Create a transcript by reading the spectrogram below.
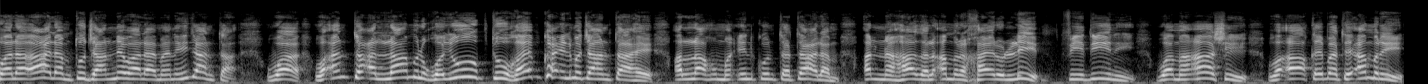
वाला आलम तू जानने वाला है, मैं नहीं जानता। व व अंत अल्लामगयूब तू गैब का इल्म जानता है। अल्लाह इन कुन तलम अन हाजल अमर खैरली फ़ी दीनी व माशी व आकबत अमरी।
